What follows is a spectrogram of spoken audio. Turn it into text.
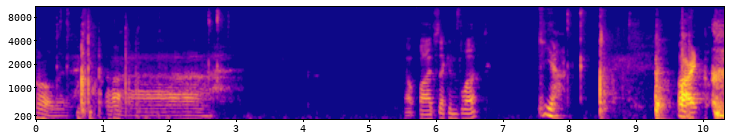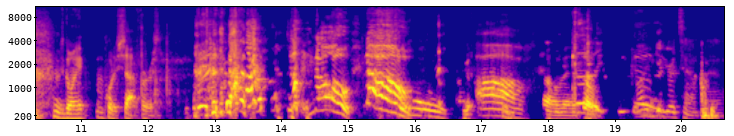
Oh man. Ah. About five seconds left. yeah. All right. I'm just going to put a shot first. no, no. Oh, Oh man. go So ahead go ahead and give your attempt, man.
